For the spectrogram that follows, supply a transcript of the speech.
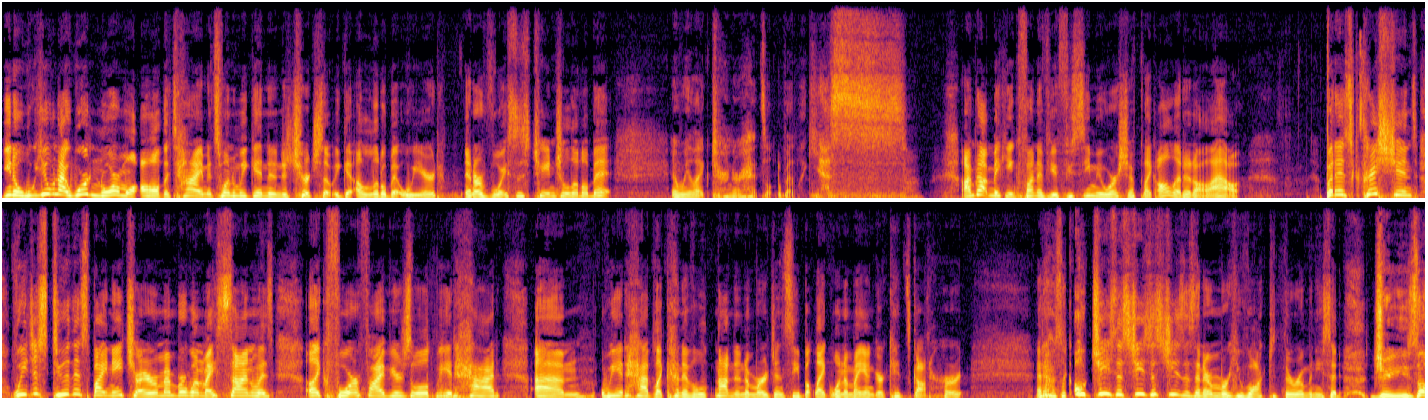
you know, you and I, we're normal all the time. It's when we get into church that we get a little bit weird and our voices change a little bit and we like turn our heads a little bit like, yes. I'm not making fun of you. If you see me worship, like I'll let it all out. But as Christians, we just do this by nature. I remember when my son was like four or five years old, we had had, um, we had had like kind of a, not an emergency, but like one of my younger kids got hurt. And I was like, oh, Jesus, Jesus, Jesus. And I remember he walked into the room and he said, Jesus.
